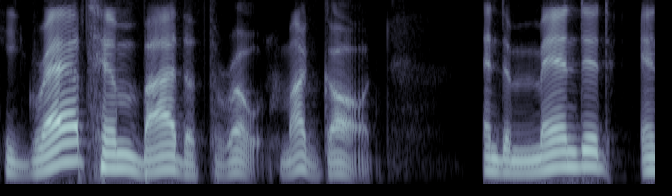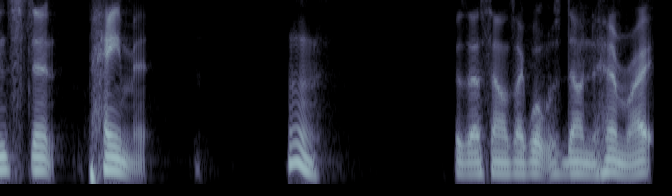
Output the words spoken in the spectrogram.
He grabbed him by the throat, my God, and demanded instant payment. Hmm. Because that sounds like what was done to him, right?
